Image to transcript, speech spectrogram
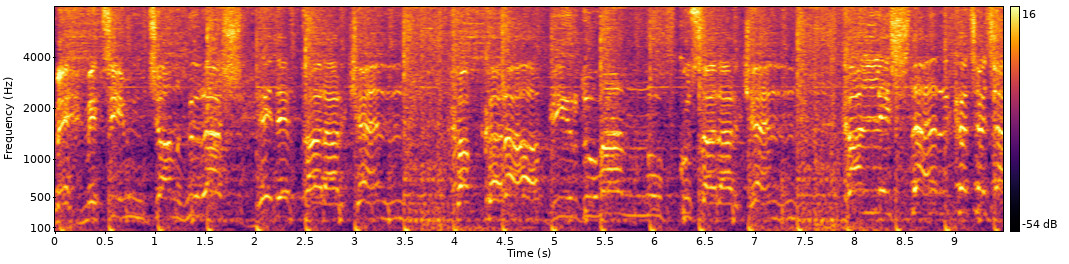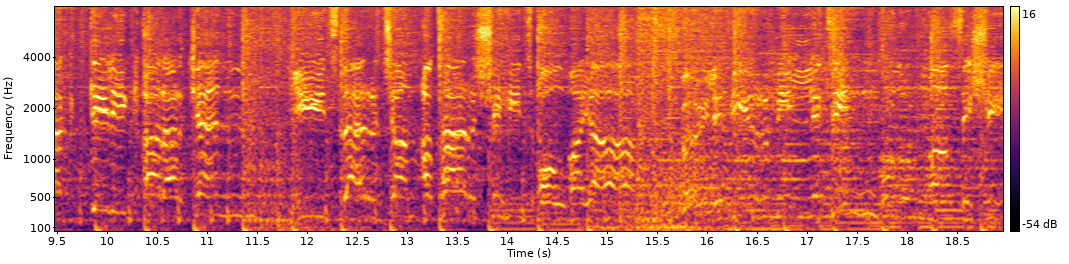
Mehmet'im canhıraş hedef tararken Kapkara bir duman ufku sararken. Kalleşler kaçacak delik ararken. Yiğitler can atar şehit olmaya. Böyle bir milletin bulunmaz eşi.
